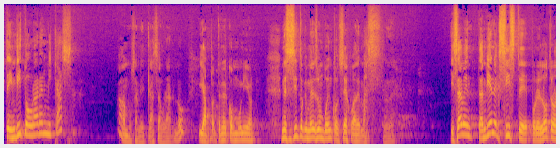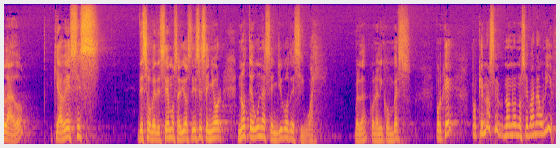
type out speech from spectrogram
Te invito a orar en mi casa. Vamos a mi casa a orar, ¿no? Y a tener comunión. Necesito que me des un buen consejo además. Y saben, también existe por el otro lado que a veces desobedecemos a Dios. Dice, Señor, no te unas en yugo desigual, ¿verdad? Con el inconverso. ¿Por qué? Porque no se, no, no, no se van a unir.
